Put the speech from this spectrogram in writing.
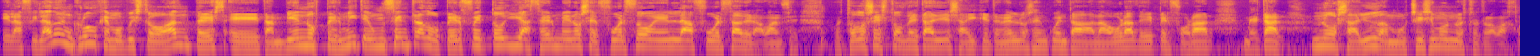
El afilado en cruz que hemos visto antes también nos permite un centrado perfecto y hacer menos esfuerzo en la fuerza del avance. Pues todos estos detalles hay que tenerlos en cuenta a la hora de perforar metal. Nos ayudan muchísimo en nuestro trabajo.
